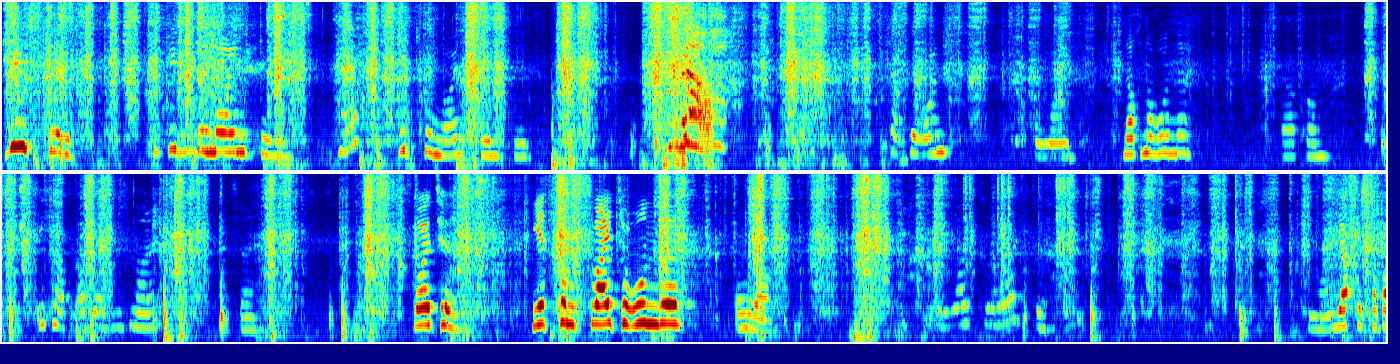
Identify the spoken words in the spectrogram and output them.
17. 17, 19. Hä? 17, 19 steht. Ja! Hab gewonnen. Oh Mann. Noch eine Runde. Ja, komm. Ich hab aber diesmal. Leute, jetzt kommt zweite Runde. Und ja. Ja, ich habe.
